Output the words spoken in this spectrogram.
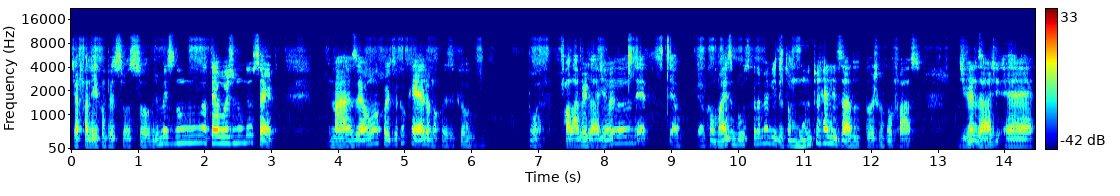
já falei com pessoas sobre, mas não, até hoje não deu certo. Mas é uma coisa que eu quero, uma coisa que eu. Pô, falar a verdade é, é, é, o que eu mais busco na minha vida. Eu estou muito realizado hoje com o que eu faço, de verdade. É,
